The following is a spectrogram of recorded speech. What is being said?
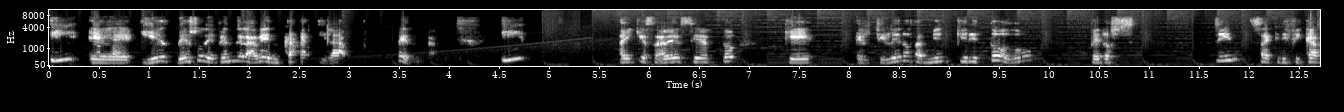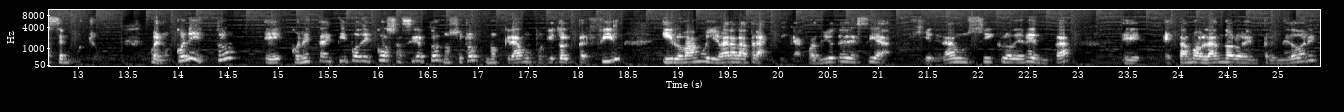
Y, y de eso depende la venta y la venta. Y hay que saber, ¿cierto?, que el chileno también quiere todo, pero sin sacrificarse mucho. Bueno, con esto, eh, con este tipo de cosas, ¿cierto? Nosotros nos creamos un poquito el perfil y lo vamos a llevar a la práctica. Cuando yo te decía generar un ciclo de venta, eh, estamos hablando a los emprendedores,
